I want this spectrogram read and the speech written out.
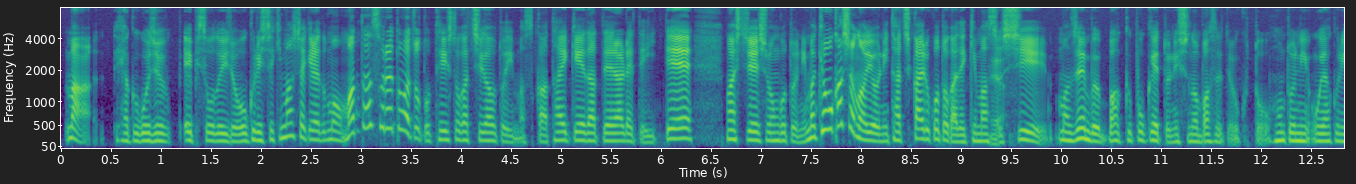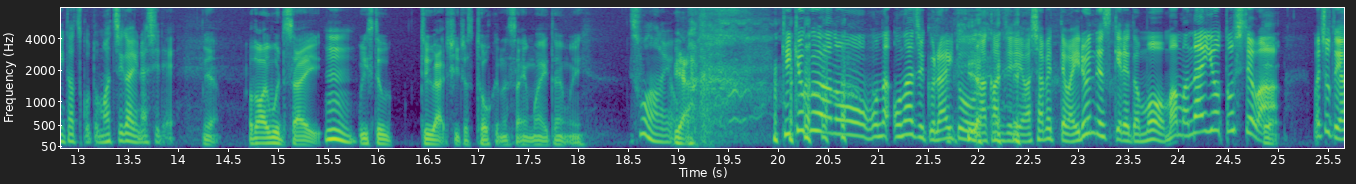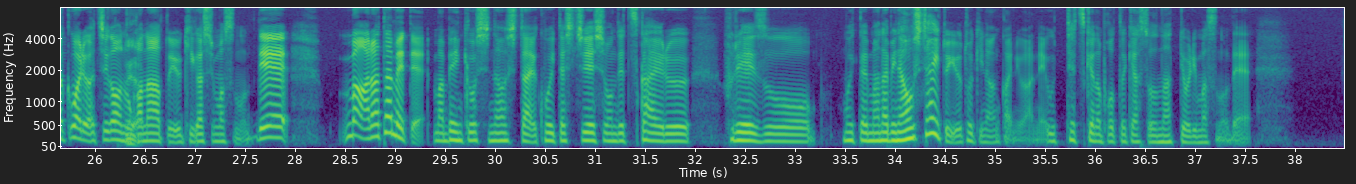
まあ150エピソード以上お送りしてきましたけれどもまたそれとはちょっとテイストが違うと言いますか体系立てられていて、まあ、シチュエーションごとに、まあ、教科書のように立ち返ることができますし、まあ、全部バックポケットに忍ばせておくと本当にお役に立つこと間違いなしで Yeah. Although I would say we still do actually just talk in the same way, don't we? そうなのよ。Yeah. 結局あの同じくライトな感じでは喋ってはいるんですけれどもまあまあ内容としては、まあ、ちょっと役割は違うのかなという気がしますので、まあ、改めて、まあ、勉強し直したいこういったシチュエーションで使えるフレーズをもう一回学び直したいという時なんかにはねうってつけのポッドキャストとなっておりますので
